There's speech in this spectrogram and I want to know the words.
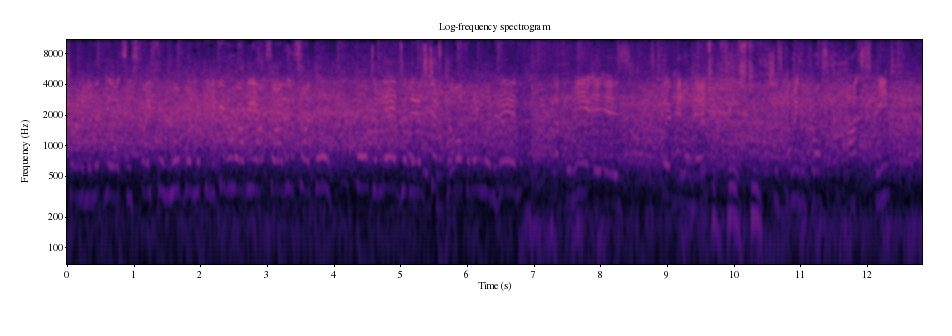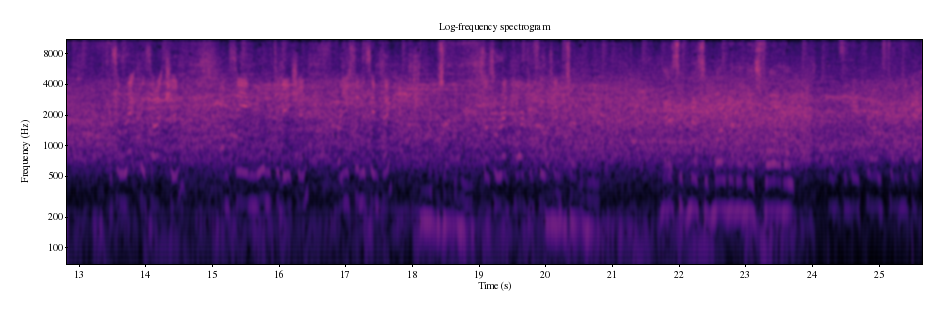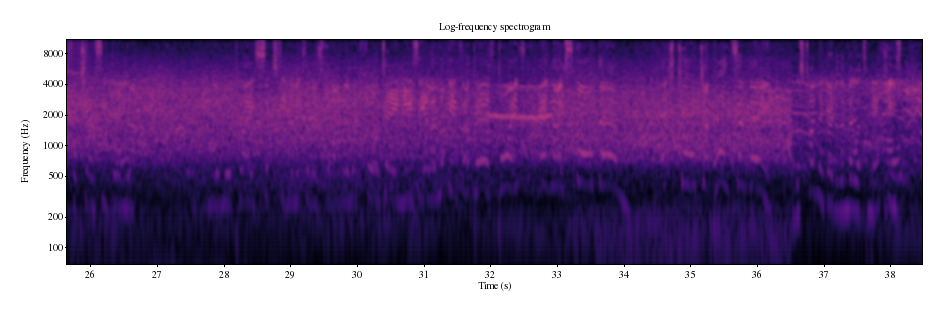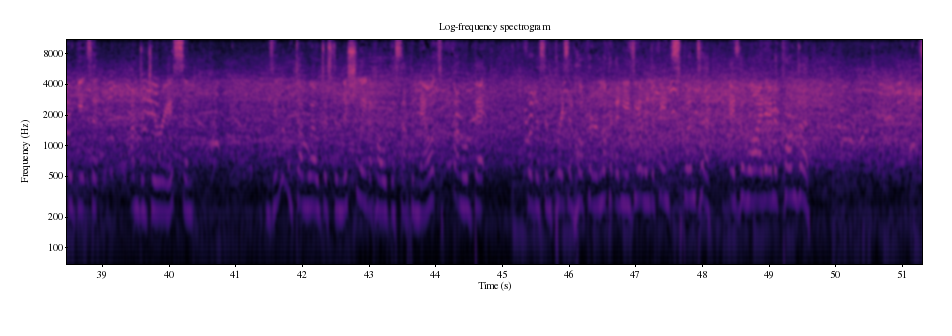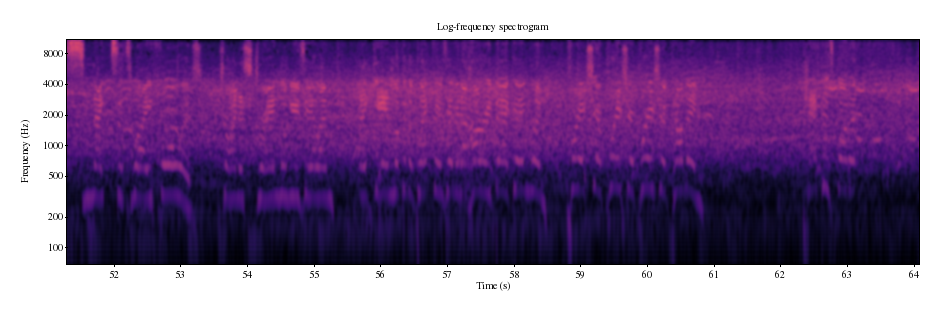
Trying to manipulate some space for Woodman, looking to get around the outside, inside ball for Demant, and then it's just come off an England hand. Now for me, it is it's clear head on head. Force too. She's coming across at speed. It's a reckless action. I'm seeing no mitigation. Are you seeing the same thing? 100% agree. So it's a red card to 14. 100% agree. Massive, massive moment in this final. Ponsonby throws down the back for Chelsea Bremner. England will play 60 minutes of this final with 14. New Zealand looking for first points, and they've scored them! It's Georgia Ponsonby! This time they go to the middle, it's Matthews who gets it under duress, and New Zealand have done well just initially to hold this up, and now it's funneled back for this impressive hooker. And look at the New Zealand defence splinter as the wide anaconda snakes its way forward, trying to strangle New Zealand. Again, look at the Black Ferns having to hurry back England. Pressure, pressure, pressure coming. Packer's got it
